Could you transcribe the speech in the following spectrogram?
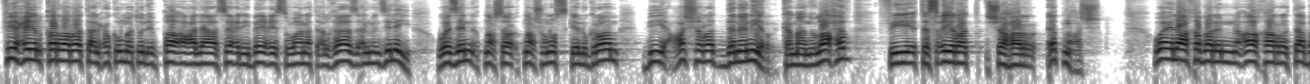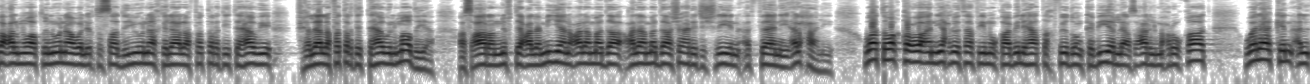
في حين قررت الحكومة الإبقاء على سعر بيع صوانة الغاز المنزلي وزن 12.5 كيلوغرام بعشرة دنانير كما نلاحظ في تسعيرة شهر 12 وإلى خبر آخر تابع المواطنون والاقتصاديون خلال فترة تهاوي خلال فترة التهاوي الماضية. أسعار النفط عالميا على مدى على مدى شهر تشرين الثاني الحالي. وتوقعوا أن يحدث في مقابلها تخفيض كبير لأسعار المحروقات ولكن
